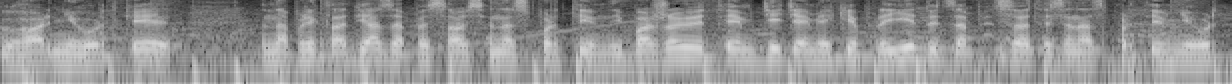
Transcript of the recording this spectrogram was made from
гарні гуртки. Наприклад, я записався на спортивний. Бажаю тим дітям, які приїдуть, записуватися на спортивні гуртки.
